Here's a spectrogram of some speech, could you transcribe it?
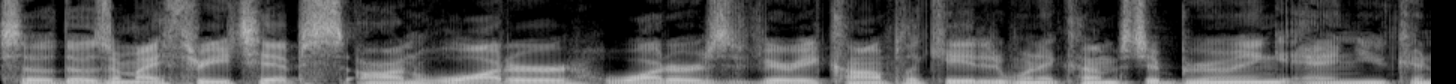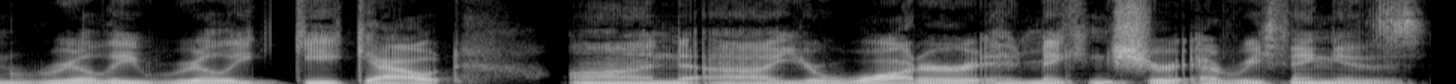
So those are my three tips on water. Water is very complicated when it comes to brewing, and you can really, really geek out on uh, your water and making sure everything is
